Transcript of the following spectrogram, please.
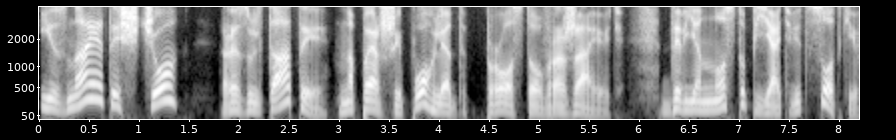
І знаєте що? Результати, на перший погляд, просто вражають 95%.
